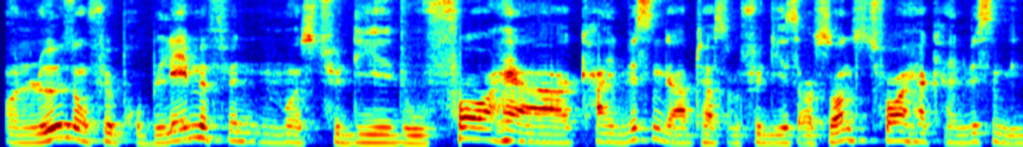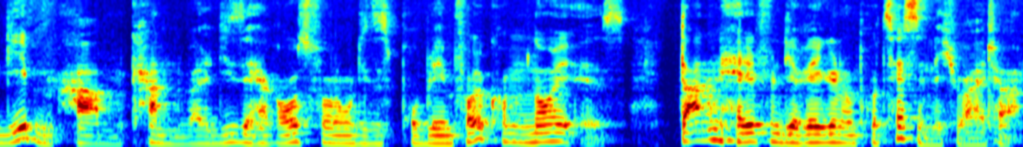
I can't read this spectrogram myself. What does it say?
und Lösungen für Probleme finden musst, für die du vorher kein Wissen gehabt hast und für die es auch sonst vorher kein Wissen gegeben haben kann, weil diese Herausforderung, dieses Problem vollkommen neu ist, dann helfen die Regeln und Prozesse nicht weiter.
